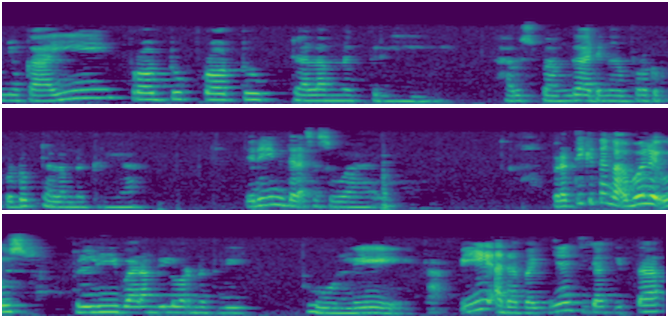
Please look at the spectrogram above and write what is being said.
menyukai produk-produk dalam negeri. Harus bangga dengan produk-produk dalam negeri ya. Jadi ini tidak sesuai. Berarti kita nggak boleh us beli barang di luar negeri. Boleh, tapi ada baiknya jika kita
